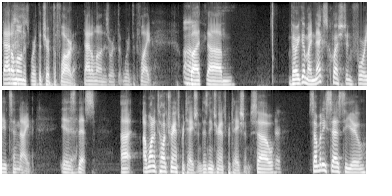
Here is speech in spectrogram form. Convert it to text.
that alone is worth the trip to Florida. That alone is worth the, worth the flight. Uh-huh. But um, very good. My next question for you tonight is Yeah. this. Uh, I want to talk transportation, Disney transportation. So Sure. somebody says to you,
